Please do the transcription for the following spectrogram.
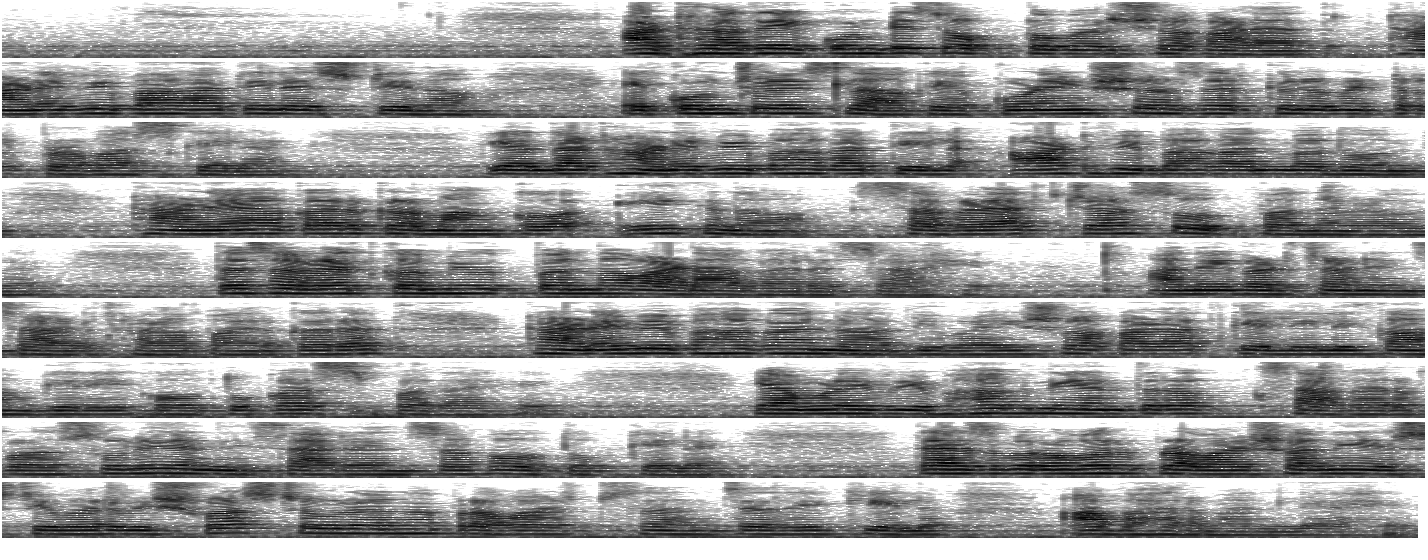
अठरा ते एकोणतीस ऑक्टोबरच्या काळात ठाणे विभागातील एस टीनं एकोणचाळीस लाख एकोणऐंशी हजार किलोमीटर प्रवास केलाय. यंदा ठाणे विभागातील आठ विभागांमधून ठाणे आगार क्रमांक एकनं सगळ्यात जास्त उत्पन्न मिळवलंय. तर सगळ्यात कमी उत्पन्न वाडा आगाराचं आहे. अनेक अडचणींचा अडथळा पार करत ठाणे विभागानं दिवाळीच्या काळात केलेली कामगिरी कौतुकास्पद आहे. यामुळे विभाग नियंत्रक सागर पळसुले यांनी साऱ्यांचं कौतुक केलंय. त्याचबरोबर प्रवाशांनी एस टीवर विश्वास ठेवल्यानं प्रवाशांचे देखील आभार मानले आहेत.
